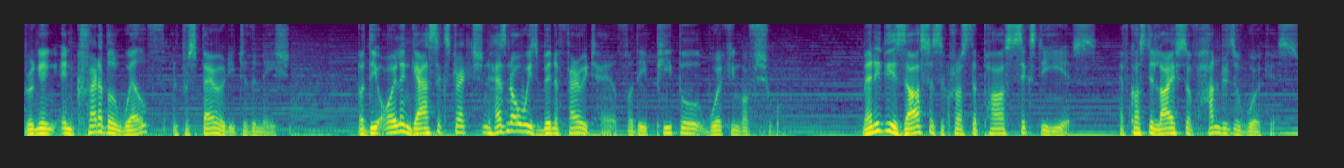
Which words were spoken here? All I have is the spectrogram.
bringing incredible wealth and prosperity to the nation. But the oil and gas extraction hasn't always been a fairy tale for the people working offshore. Many disasters across the past 60 years have cost the lives of hundreds of workers,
